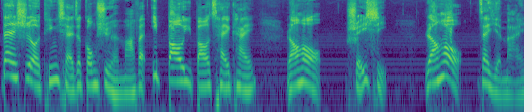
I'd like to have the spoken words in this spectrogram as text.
但是哦，听起来这工序很麻烦，一包一包拆开，然后水洗，然后再掩埋。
